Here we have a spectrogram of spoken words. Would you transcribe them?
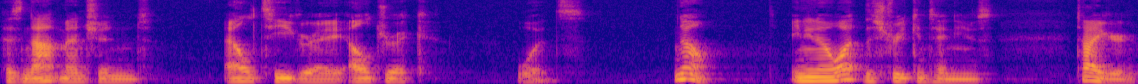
has not mentioned El Gray, Eldrick Woods? No. And you know what? The streak continues. Tiger.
